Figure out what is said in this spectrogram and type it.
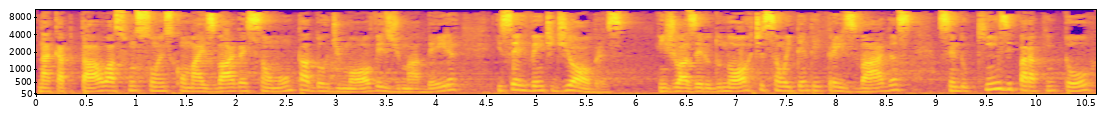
Na capital, as funções com mais vagas são montador de móveis de madeira e servente de obras. Em Juazeiro do Norte, são 83 vagas, sendo 15 para pintor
